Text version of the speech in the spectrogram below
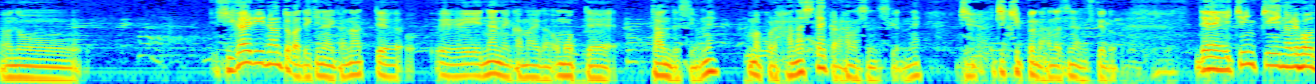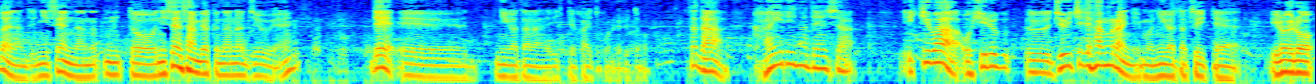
あのー、日帰りなんとかできないかなって、えー、何年か前が思ってたんですよね。まあこれ話したいから話すんですけどね。18切符の話なんですけど。で、1日乗り放題なんで27と2370円で、えー、新潟行って帰ってこれると。ただ、帰りの電車、行きはお昼11時半ぐらいにもう新潟着いて、いろいろ、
